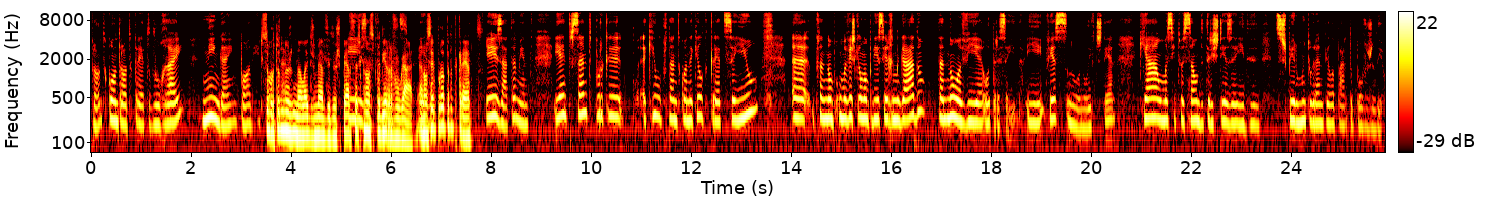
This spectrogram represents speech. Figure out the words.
pronto, contra o decreto do rei, ninguém pode ir Sobretudo contra. na lei dos Medos e dos Persas, Exatamente. que não se podia revogar, a não ser por outro decreto. Exatamente. E é interessante porque aquilo, portanto, quando aquele decreto saiu, uh, portanto, não, uma vez que ele não podia ser renegado, portanto, não havia outra saída. E vê-se no, no, livro de Esther que há uma situação de tristeza e de desespero muito grande pela parte do povo judeu.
